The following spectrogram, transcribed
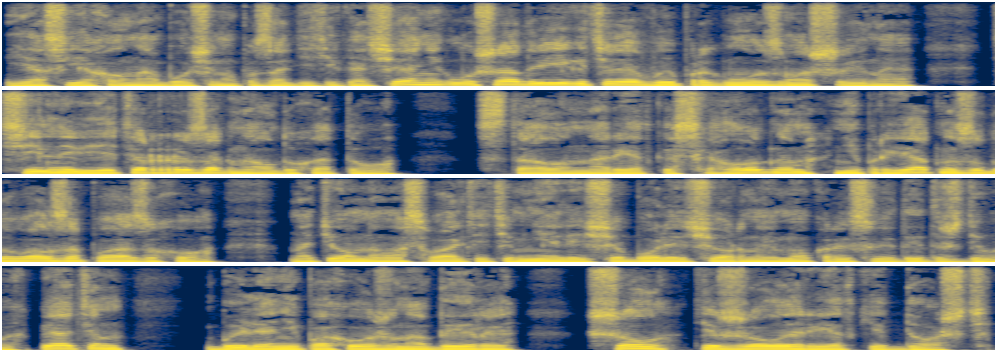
Я съехал на обочину позади тягача, не глуша двигателя, выпрыгнул из машины. Сильный ветер разогнал духоту. Стал он на редкость холодным, неприятно задувал за пазуху. На темном асфальте темнели еще более черные мокрые следы дождевых пятен. Были они похожи на дыры. Шел тяжелый редкий дождь.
